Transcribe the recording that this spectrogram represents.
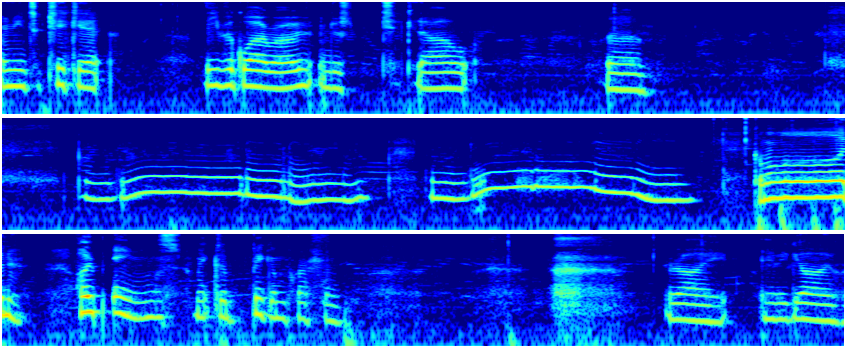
I need to kick it. Leave Aguero and just check it out. The Come on! Hope Ings makes a big impression. Right, here we go.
